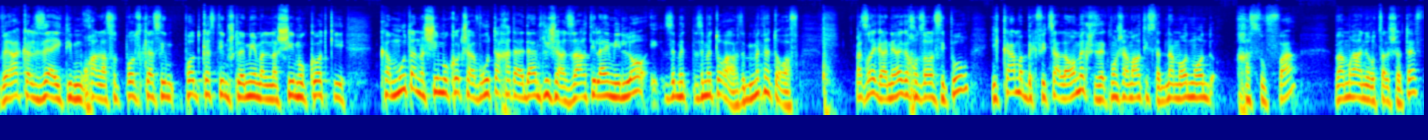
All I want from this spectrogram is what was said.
ורק על זה הייתי מוכן לעשות פודקאסטים, פודקאסטים שלמים על נשים מוכות, כי כמות הנשים מוכות שעברו תחת הידיים שלי, שעזרתי להם, היא לא, זה, זה מטורף, זה באמת מטורף. אז רגע, אני רגע חוזר לסיפור, היא קמה בקפיצה לעומק, שזה כמו שאמרתי, סדנה מאוד מאוד חשופה, ואמרה, אני רוצה לשתף.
